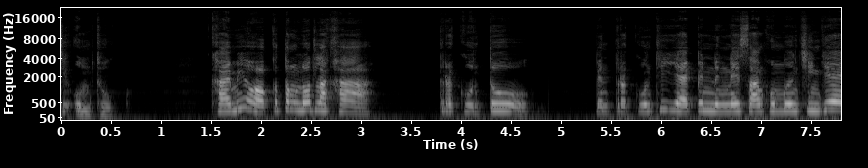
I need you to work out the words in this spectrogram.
ที่อมทุกข์ ขายไม่ออกก็ต้องลดราคา ตระกูลตู้ เป็นตระกูลที่ใหญ่เป็นหนึ่งในสามของเมืองชิงเย่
